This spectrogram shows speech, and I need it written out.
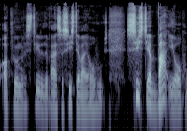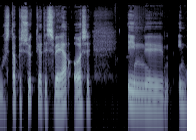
op ved universitetet, det var altså sidst jeg var i Aarhus. Sidst jeg var i Aarhus, der besøgte jeg desværre også en, øh, en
